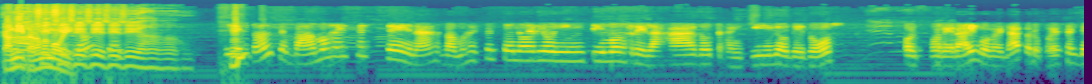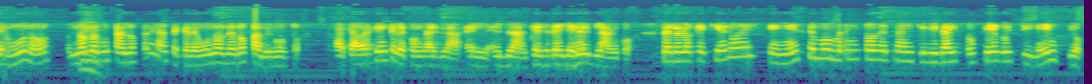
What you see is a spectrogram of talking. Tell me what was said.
Calmita, Ah, no me moví. Sí, sí, sí, sí. ajá. Y entonces vamos a esta escena, vamos a este escenario íntimo, relajado, tranquilo, de dos, por poner algo, ¿verdad? Pero puede ser de uno. No me gustan los tres, así que de uno de dos para mi gusto. A cada quien que le ponga el, el, el blanco, que rellene el blanco. Pero lo que quiero es que en ese momento de tranquilidad y sosiego y silencio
